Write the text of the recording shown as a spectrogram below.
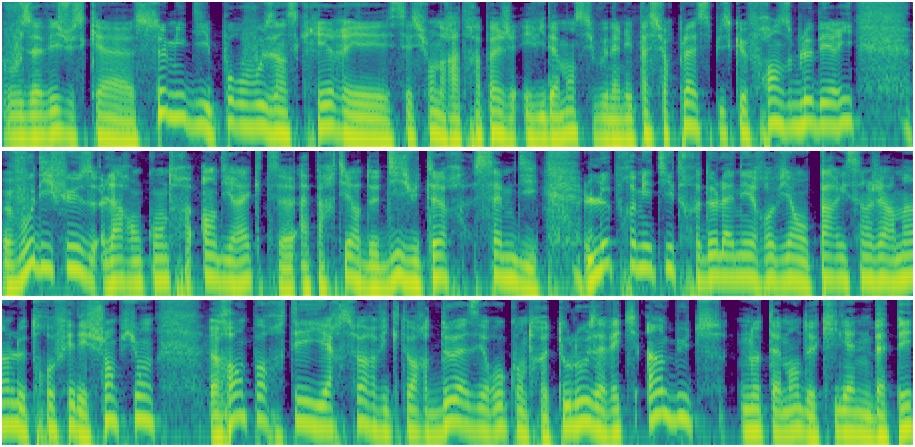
Vous avez jusqu'à ce midi pour vous inscrire et session de rattrapage évidemment si vous n'allez pas sur place puisque France Bleu Berry vous diffuse la rencontre en direct à partir de 18h samedi. Le premier titre de l'année revient au Paris Saint-Germain, le trophée des champions remporté hier soir victoire 2 à 0 contre Toulouse avec un but notamment de Kylian Mbappé.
